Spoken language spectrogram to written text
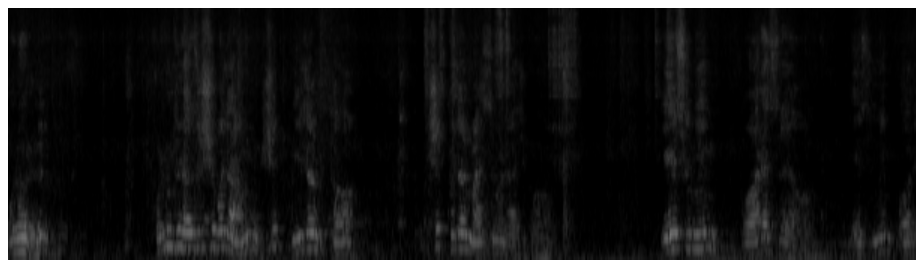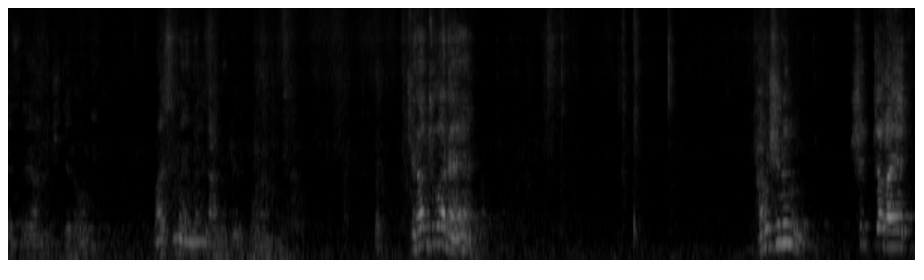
오늘 고린도전서 15장 12절부터 19절 말씀을 가지고 예수님 부활했어요. 예수님 부활했어요 하는 주제로 말씀의 은혜를 나누길 원합니다. 지난 주간에 당신은 십자가의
